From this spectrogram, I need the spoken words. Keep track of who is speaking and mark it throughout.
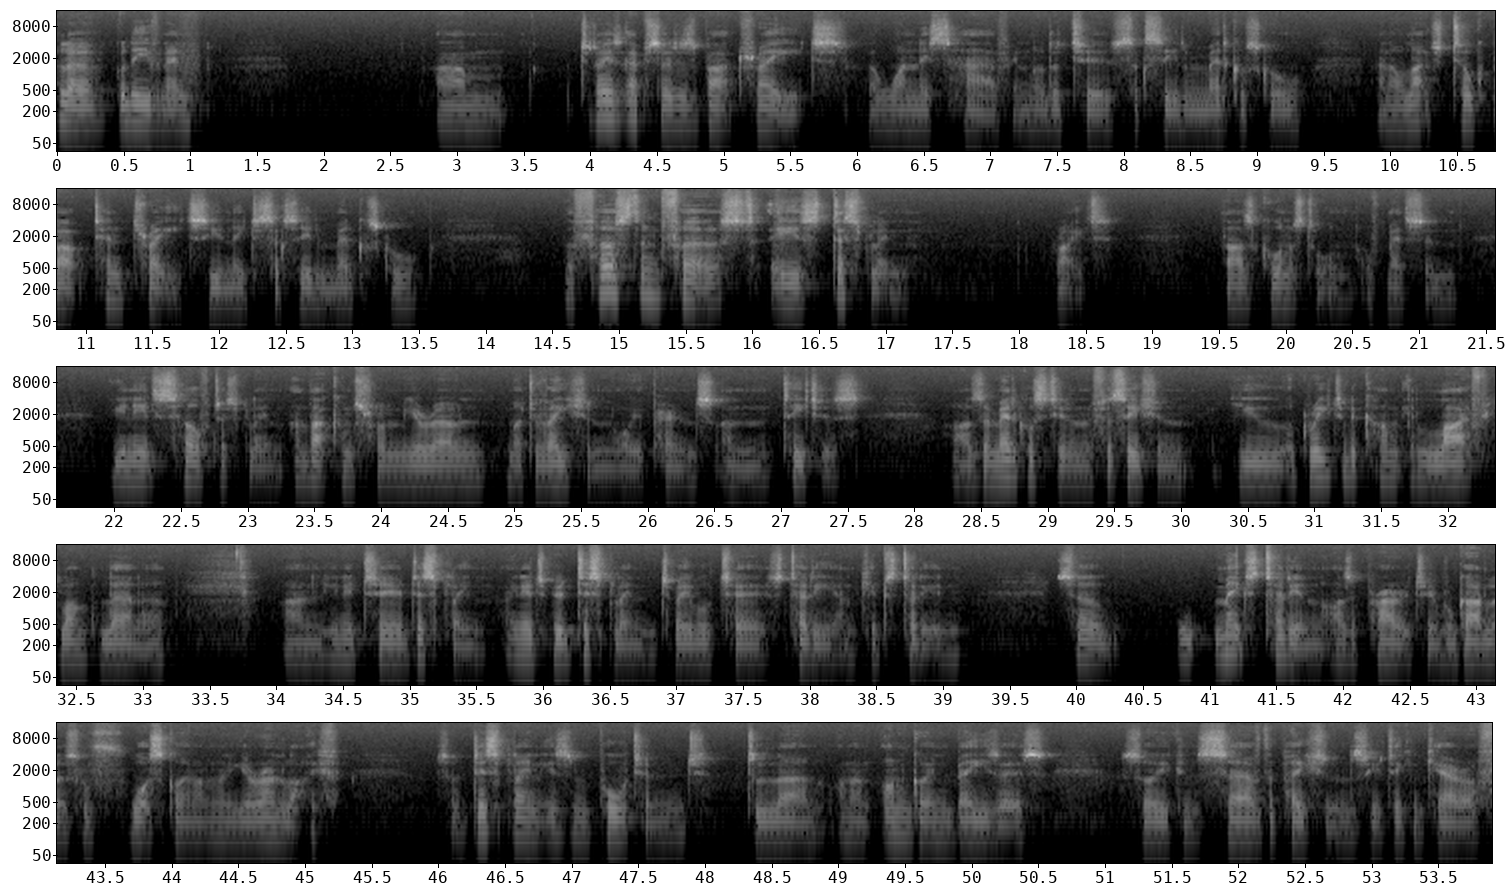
Speaker 1: Hello, good evening. Um, today's episode is about traits that one needs to have in order to succeed in medical school, and I would like to talk about 10 traits you need to succeed in medical school. The first and first is discipline. Right, that's a cornerstone of medicine. You need self discipline, and that comes from your own motivation or your parents and teachers as a medical student and physician, you agree to become a lifelong learner and you need to discipline. You need to be disciplined to be able to study and keep studying. So make studying as a priority regardless of what's going on in your own life. So discipline is important to learn on an ongoing basis so you can serve the patients you're taking care of.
